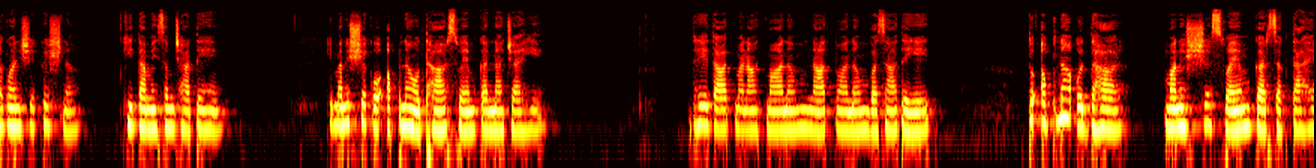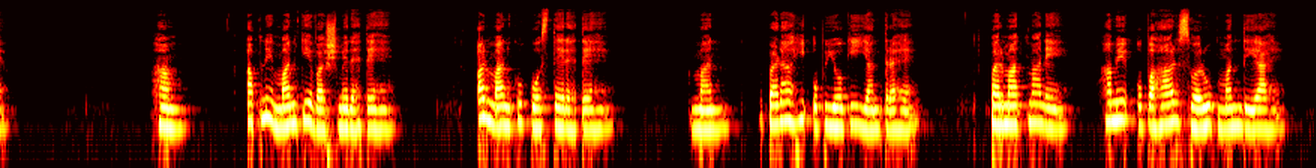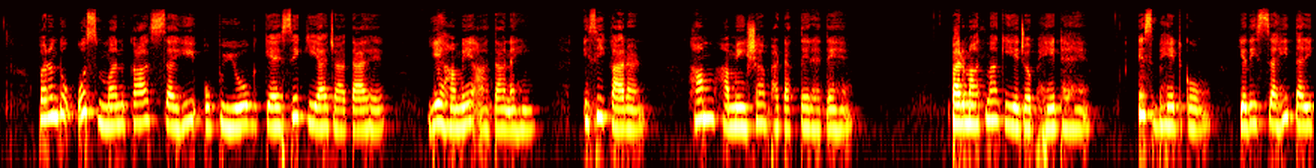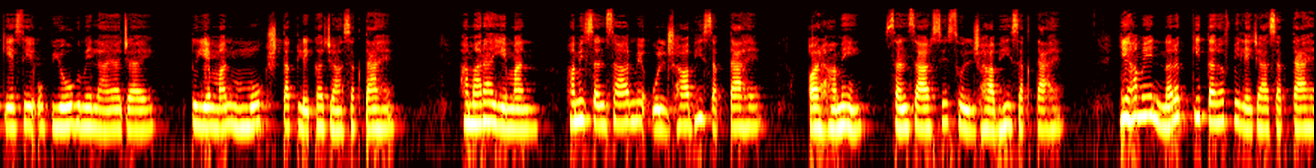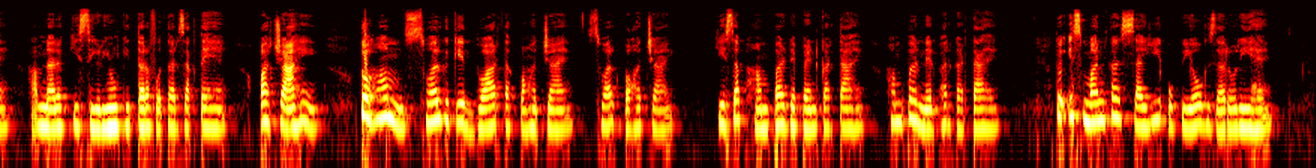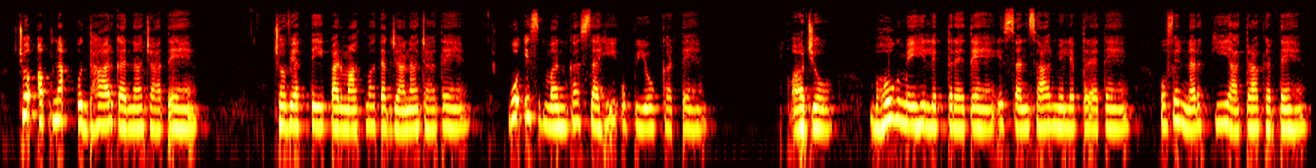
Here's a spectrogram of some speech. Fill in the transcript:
भगवान श्री कृष्ण गीता में समझाते हैं कि मनुष्य को अपना उद्धार स्वयं करना चाहिए। धृतात्मनात्मान नात्मान वसादयेत तो अपना उद्धार मनुष्य स्वयं कर सकता है। हम अपने मन के वश में रहते हैं और मन को कोसते रहते हैं। मन बड़ा ही उपयोगी यंत्र है। परमात्मा ने हमें उपहार स्वरूप मन दिया है। परंतु उस मन का सही उपयोग कैसे किया जाता है, ये हमें आता नहीं। इसी कारण हम हमेशा भटकते रहते हैं। परमात्मा की ये जो भेंट है, इस भेंट को यदि सही तरीके से उपयोग में लाया जाए तो ये मन मोक्ष तक लेकर जा सकता है। हमारा ये मन हमें संसार में उलझा भी सकता है और हमें संसार से सुलझा भी सकता है। ये हमें नरक की तरफ़ भी ले जा सकता है। हम नरक की सीढ़ियों की तरफ़ उतर सकते हैं और चाहें तो हम स्वर्ग के द्वार तक पहुँच जाएँ, स्वर्ग पहुँच जाएँ। ये सब हम पर डिपेंड करता है हम पर निर्भर करता है। तो इस मन का सही उपयोग ज़रूरी है। जो अपना उद्धार करना चाहते हैं, जो व्यक्ति परमात्मा तक जाना चाहते हैं, वो इस मन का सही उपयोग करते हैं। और जो भोग में ही लिप्त रहते हैं, इस संसार में लिप्त रहते हैं, वो फिर नरक की यात्रा करते हैं।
